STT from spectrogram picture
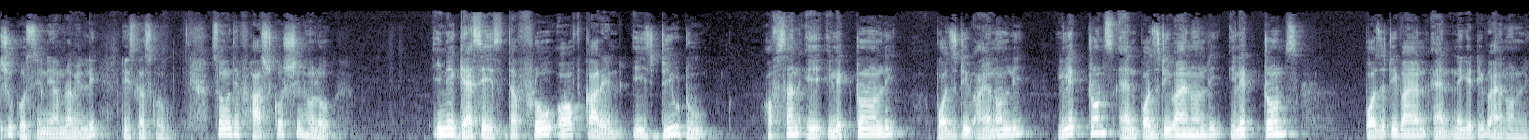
কিছু কোশ্চেন নিয়ে আমরা মেনলি ডিসকাস করব। সো আমাদের ফার্স্ট কোশ্চেন হলো in a gases the flow of current is due to option A electron only positive ion only electrons and positive ion only electrons positive ion and negative ion only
